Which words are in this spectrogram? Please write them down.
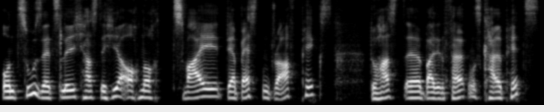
Und zusätzlich hast du hier auch noch zwei der besten Draft-Picks. Du hast äh, bei den Falcons Kyle Pitts,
